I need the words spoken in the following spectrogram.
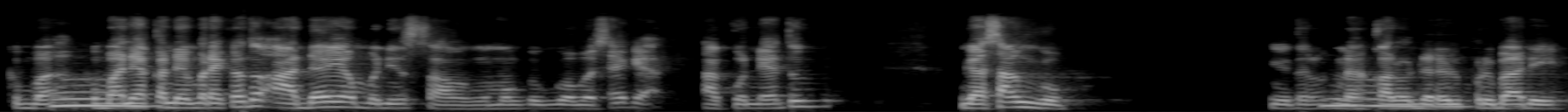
Keba hmm. kebanyakan dari mereka tuh ada yang menyesal ngomong ke gue bahasanya kayak akunnya tuh nggak sanggup gitu hmm. nah kalau dari hmm. pribadi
